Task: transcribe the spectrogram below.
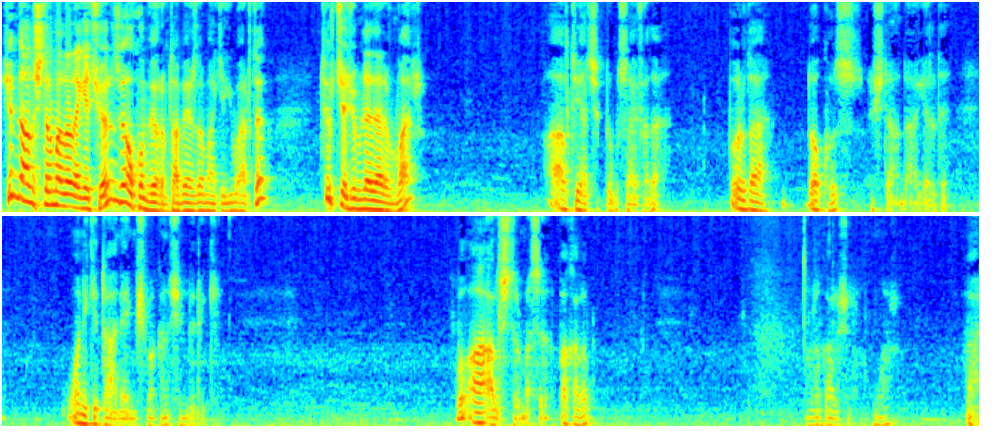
Şimdi alıştırmalara geçiyoruz ve okumuyorum tabi her zamanki gibi artık. Türkçe cümlelerim var. 6'ya çıktı bu sayfada. Burada 9, 3 tane daha geldi. 12 taneymiş bakın şimdilik. Bu A alıştırması. Bakalım. Burada karışıklık mı var? Ha,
